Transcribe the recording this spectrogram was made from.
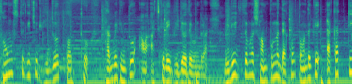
সমস্ত কিছু ভিডিও তথ্য থাকবে কিন্তু আজকের এই ভিডিওতে বন্ধুরা। ভিডিওটি তোমরা সম্পূর্ণ দেখো, তোমাদেরকে এক একটি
